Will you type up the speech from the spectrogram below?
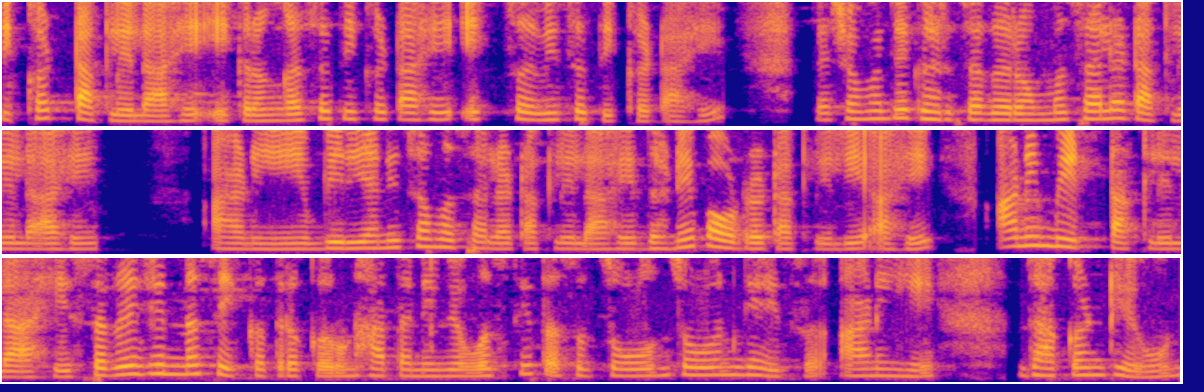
तिखट टाकलेलं आहे. एक रंगाचं तिखट आहे. एक चवीचं तिखट आहे. त्याच्यामध्ये घरचा गरम मसाला टाकलेला आहे. आणि बिर्याणीचा मसाला टाकलेला आहे धणे पावडर टाकलेली आहे आणि मीठ टाकलेलं आहे. सगळे जिन्नस एकत्र करून हाताने व्यवस्थित असं चोळून चोळून घ्यायचं आणि हे झाकण ठेवून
